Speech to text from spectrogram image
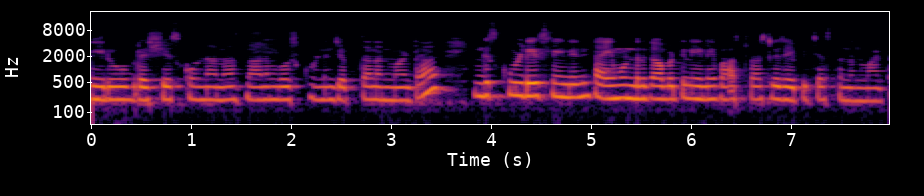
మీరు బ్రష్ చేసుకోండి స్నానం పోసుకోండి అని చెప్తానమాట ఇంకా స్కూల్ డేస్లో ఏంటంటే టైం ఉండదు కాబట్టి నేనే ఫాస్ట్ ఫాస్ట్గా చేయించేస్తాను అనమాట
